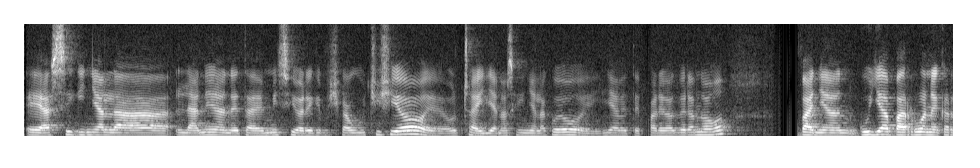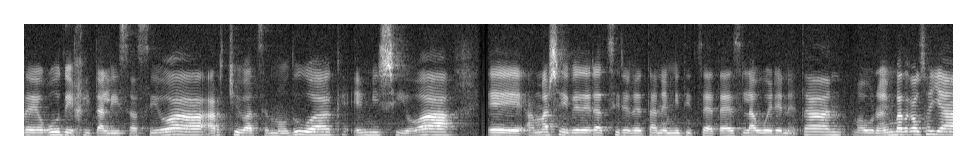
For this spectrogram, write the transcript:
e, hasi ginala lanean eta emisioarekin pixka gutxixio, e, otsailean hasi ginalako e, hilabete pare bat beranduago, baina gu ja barruan ekarri dugu digitalizazioa, artxibatzen moduak, emisioa, e, amasei bederatzirenetan emititzea eta ez lauerenetan, ba, bueno, hainbat gauza ja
